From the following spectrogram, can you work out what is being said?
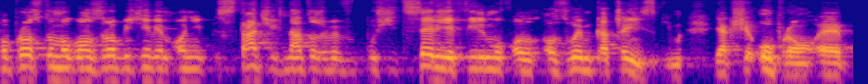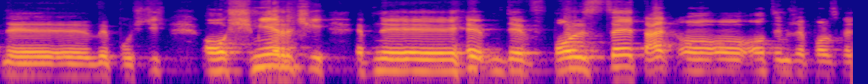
Po prostu mogą zrobić, nie wiem, oni stać ich na to, żeby wypuścić serię filmów o, o złym Kaczyńskim, jak się uprą wypuścić o śmierci e, e, w Polsce, tak, o, o, o tym, że Polska.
